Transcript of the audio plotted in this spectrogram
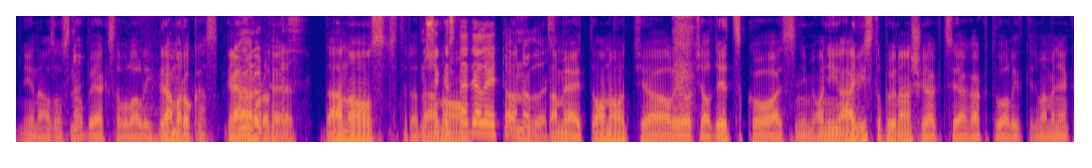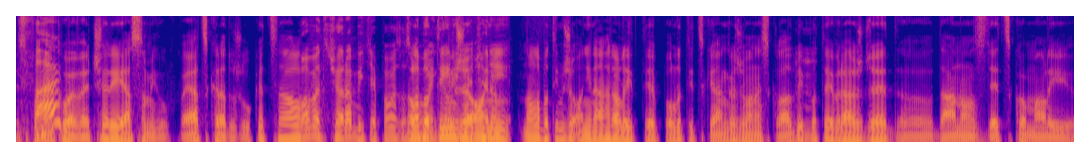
nie názov stavby, no. jak sa volali, Gramorokas. Gramorokas. Danosť, teda No však Dano, stále ale je to ono vlastne. tam je aj Tono odtiaľ, je odtiaľ decko, aj s nimi, oni aj vystupujú na našich akciách aktuálit, keď máme nejaké spomienkové večery, ja som ich viackrát už ukecal. Povedz, čo robíte? Povedz No lebo, tým, že oni, no lebo tým, že oni nahrali tie politicky angažované skladby Mhm. po tej vražde, Dano s deckom mali eh,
